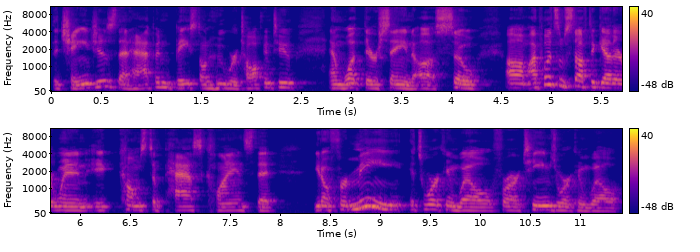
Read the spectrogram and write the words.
the changes that happen based on who we're talking to and what they're saying to us. So um, I put some stuff together when it comes to past clients that you know for me it's working well for our teams working well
